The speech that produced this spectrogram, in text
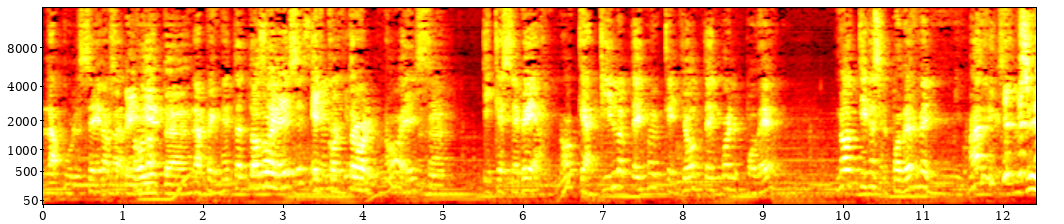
la pulsera, o La sea, peineta. todo, la peineta, todo sea, es el el control, ¿no? Es Ajá. y que se vea, ¿no? Que aquí lo tengo y que yo tengo el poder. No tienes el poder de mi madre. Sí.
